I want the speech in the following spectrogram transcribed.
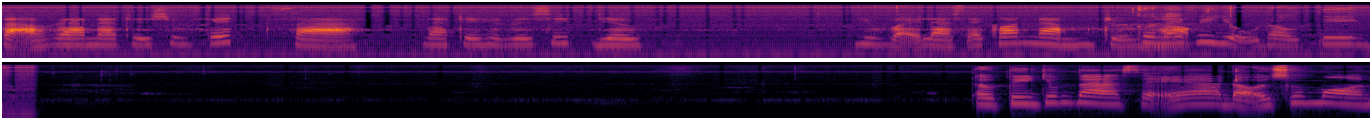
tạo ra natri sulfit và natri hydroxit dư. Như vậy là sẽ có 5 trường Cô hợp. lấy ví dụ đầu tiên Đầu tiên chúng ta sẽ đổi số mol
